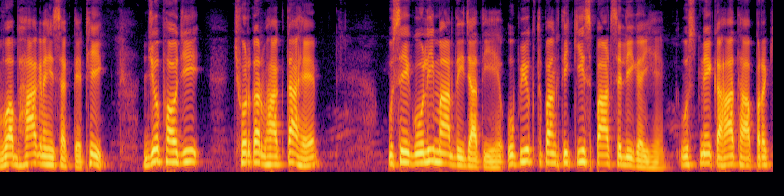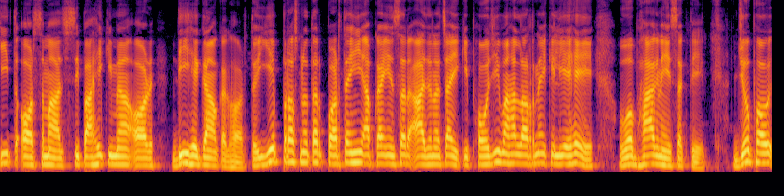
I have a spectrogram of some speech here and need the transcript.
वह भाग नहीं सकते, ठीक? जो फौजी छोड़कर भागता है उसे गोली मार दी जाती है। उपयुक्त पंक्ति किस पाठ से ली गई है? उसने कहा था, प्रकृत और समाज, सिपाही की माँ और डी है गाँव का घर। तो ये प्रश्नोत्तर पढ़ते ही आपका आंसर आ जाना चाहिए कि फौजी वहाँ लड़ने के लिए है वह भाग नहीं सकते। जो फौज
